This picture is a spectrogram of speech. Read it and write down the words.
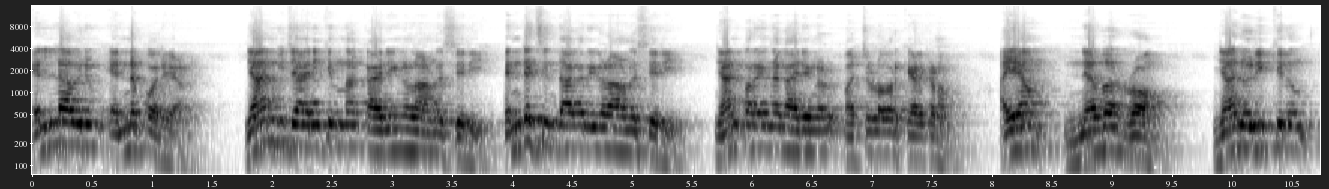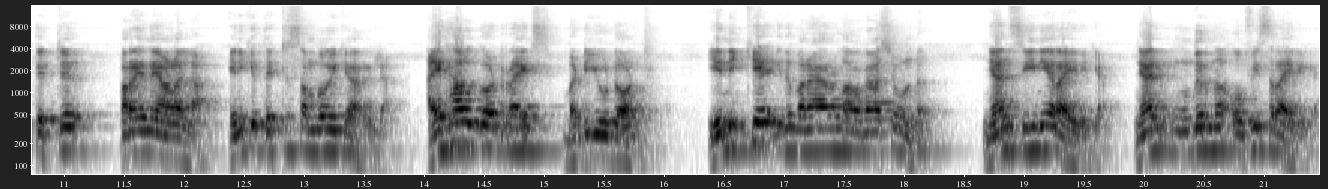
എല്ലാവരും എന്നെ പോലെയാണ് ഞാൻ വിചാരിക്കുന്ന കാര്യങ്ങളാണ് ശരി. എന്റെ ചിന്താഗതികളാണ് ശരി. ഞാൻ പറയുന്ന കാര്യങ്ങൾ മറ്റുള്ളവർ കേൾക്കണം. ഐ ആം നെവർ റോങ് ഞാൻ ഒരിക്കലും തെറ്റ് പറയുന്നയാളല്ല. എനിക്ക് തെറ്റ് സംഭവിക്കാറില്ല. I have got rights but you don't എനിക്ക് ഇത് പറയാനുള്ള അവകാശമുണ്ട്. ഞാൻ സീനിയർ ആയിരിക്കാം. ഞാൻ മുതിർന്ന ഓഫീസർ ആയിരിക്കാം.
